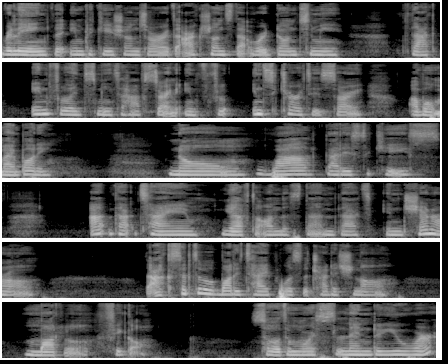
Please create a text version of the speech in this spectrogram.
relaying the implications or the actions that were done to me that influenced me to have certain insecurities sorry about my body. No while that is the case at that time you have to understand that in general the acceptable body type was the traditional model figure. So the more slender you were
